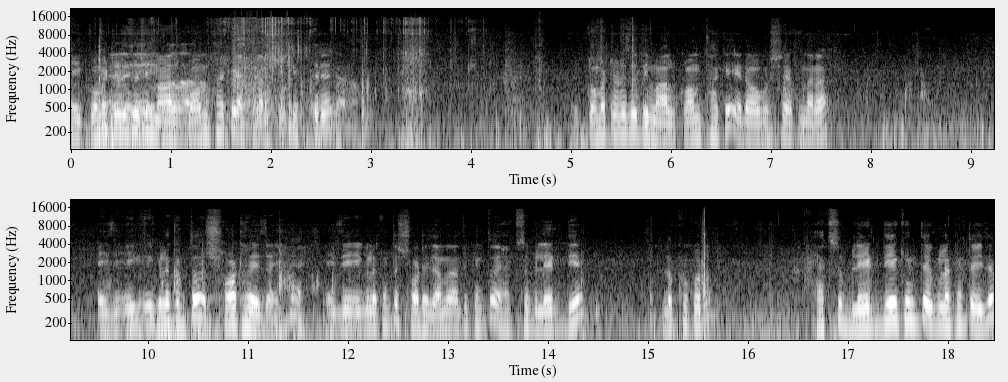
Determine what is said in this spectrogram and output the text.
এই কমেটোরে যদি মাল কম থাকে আপনার সেক্ষেত্রে কমেটোরে যদি মাল কম থাকে এটা অবশ্যই আপনারা এই যে এই- এইগুলো কিন্তু শর্ট হয়ে যায় হ্যাঁ? এই যে এগুলো কিন্তু শর্ট হয়ে যায়। আমাদের কিন্তু হ্যাকসো ব্লেড দিয়ে, লক্ষ্য করুন। হ্যাকসো ব্লেড দিয়ে কিন্তু এগুলো কিন্তু এই যে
